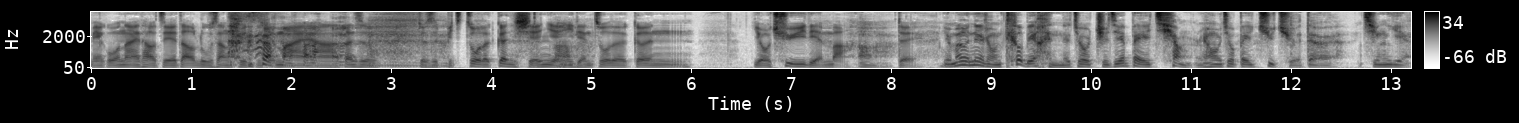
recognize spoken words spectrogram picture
美国那一套，直接到路上去直接卖啊，但是就是比做的更显眼一点，做的更有趣一点吧。啊，对，有没有那种特别狠的，就直接被呛，然后就被拒绝的经验？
